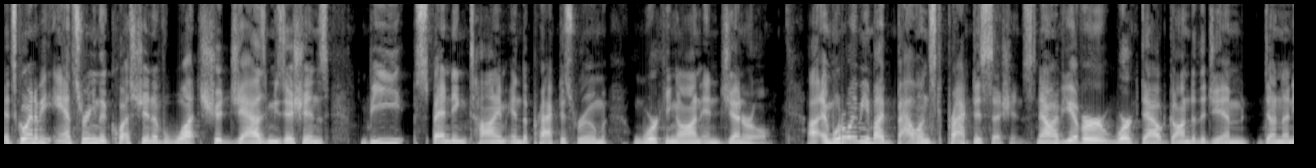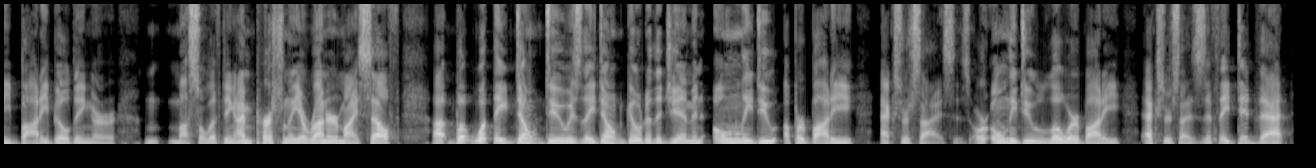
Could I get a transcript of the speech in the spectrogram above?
it's going to be answering the question of what should jazz musicians be spending time in the practice room working on in general. Uh, and what do I mean by balanced practice sessions? Now, have you ever worked out, gone to the gym, done any bodybuilding or m- muscle lifting? I'm personally a runner myself, uh, but what they don't do is they don't go to the gym and only do upper body exercises or only do lower body exercises. If they did that,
